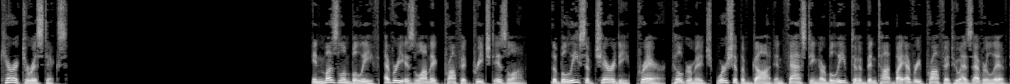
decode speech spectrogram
Characteristics In Muslim belief, every Islamic prophet preached Islam. The beliefs of charity, prayer, pilgrimage, worship of God and fasting are believed to have been taught by every prophet who has ever lived.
